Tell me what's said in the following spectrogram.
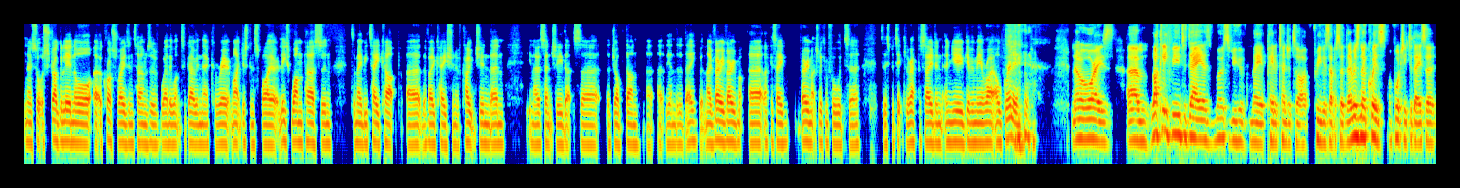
you know sort of struggling or at a crossroads in terms of where they want to go in their career, it might just inspire at least one person to maybe take up uh, the vocation of coaching. Then you know, essentially that's uh, a job done at, at, the end of the day. But no, very, very, uh, like I say, very much looking forward to to this particular episode and, and you giving me a right old grilling. no worries. Um, luckily for you today, as most of you have may have paid attention to our previous episode, there is no quiz, unfortunately, today. So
